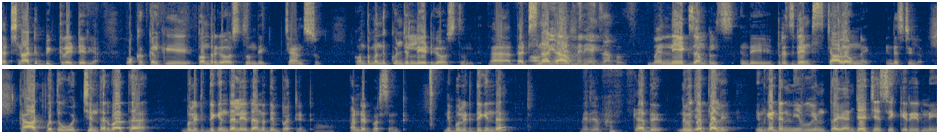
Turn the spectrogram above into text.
That's not a big criteria ఒక్కొక్కరికి తొందరగా వస్తుంది ఛాన్స్ కొంతమందికి కొంచెం లేట్గా వస్తుంది. That's not many examples many examples in the presidents చాలా ఉన్నాయి ఇండస్ట్రీలో కాకపోతే వచ్చిన తర్వాత బుల్లెట్ దిగిందా లేదా అన్నది ఇంపార్టెంట్ హండ్రెడ్ పర్సెంట్ నీ బుల్లెట్ దిగిందా? మీరు చెప్పండి. కాదు నువ్వు చెప్పాలి. ఎందుకంటే నీవు ఇంత ఎంజాయ్ చేసి కెరీర్ని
